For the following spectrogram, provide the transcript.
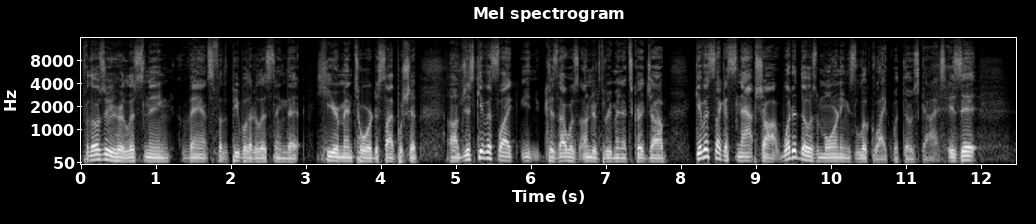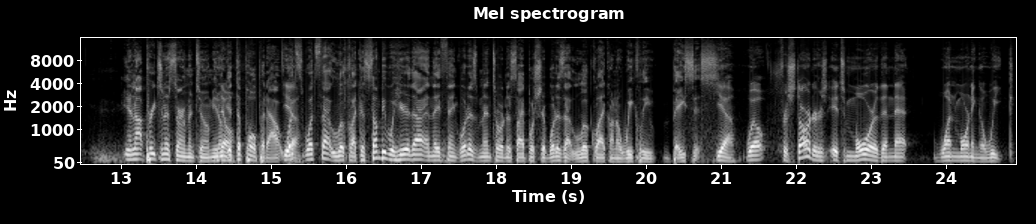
For those of you who are listening, Vance, for the people that are listening that hear mentor discipleship, um, just give us like because that was under three minutes. Great job. Give us like a snapshot. What did those mornings look like with those guys? Is it you're not preaching a sermon to them. You don't no. get the pulpit out. Yeah. What's what's that look like? Because some people hear that and they think, "What is mentor and discipleship? What does that look like on a weekly basis?" Yeah. Well, for starters, it's more than that one morning a week.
